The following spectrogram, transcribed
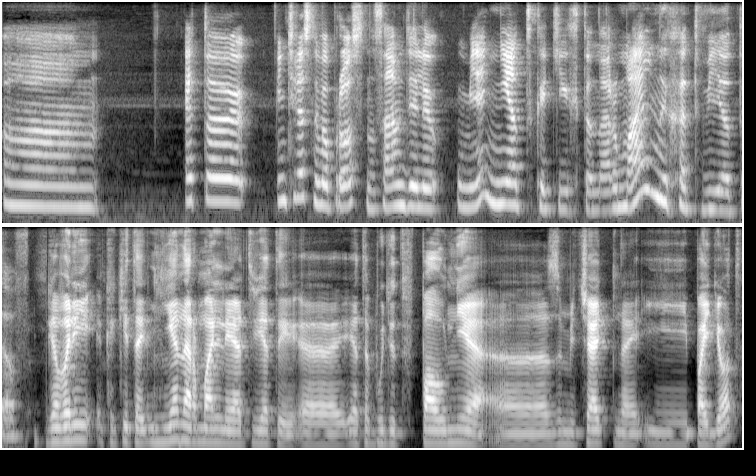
эм, это интересный вопрос. На самом деле, у меня нет каких-то нормальных ответов. Говори какие-то ненормальные ответы, э, это будет вполне э, замечательно и пойдет,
